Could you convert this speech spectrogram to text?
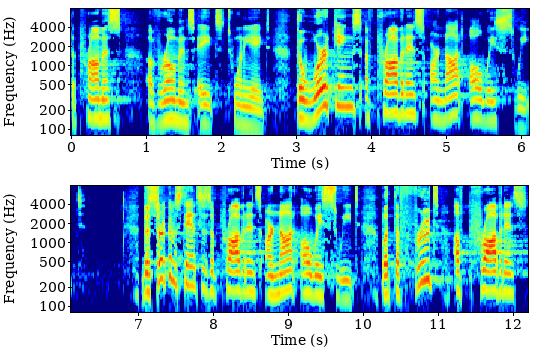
the promise of Romans 8 28. The workings of providence are not always sweet. The circumstances of providence are not always sweet, but the fruit of providence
